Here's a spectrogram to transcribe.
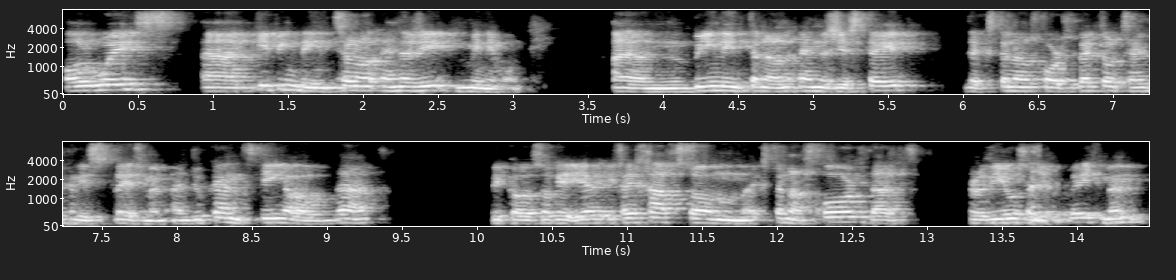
always uh, keeping the internal energy minimum. And being the internal energy state, the external force vector time displacement. And you can think about that because, okay, if I have some external force that produce a displacement,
